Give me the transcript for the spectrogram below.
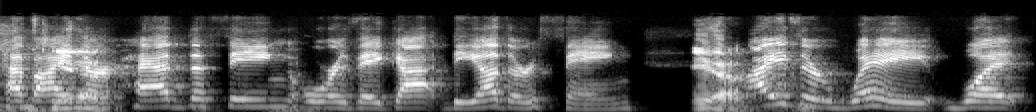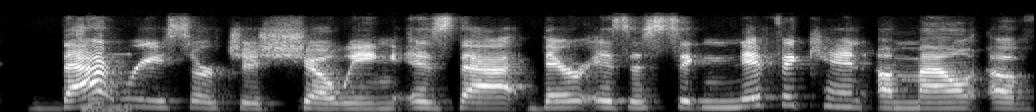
have either yeah. had the thing or they got the other thing. Yeah. Either way, what that research is showing is that there is a significant amount of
